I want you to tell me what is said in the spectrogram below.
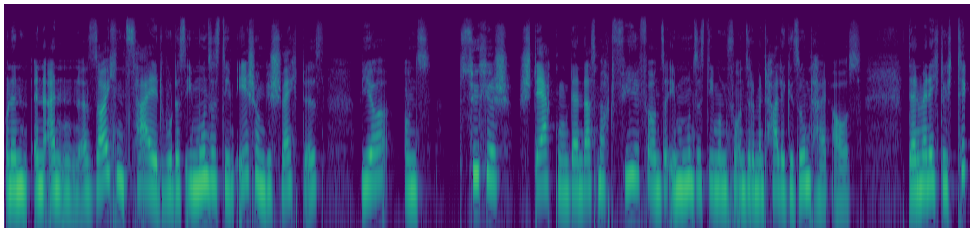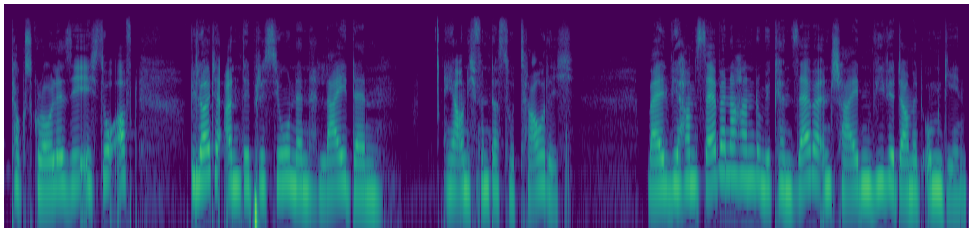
Und in, in einer solchen Zeit, wo das Immunsystem eh schon geschwächt ist, wir uns psychisch stärken, denn das macht viel für unser Immunsystem und für unsere mentale Gesundheit aus. Denn wenn ich durch TikTok scrolle, sehe ich so oft, wie Leute an Depressionen leiden. Ja, und ich finde das so traurig weil wir haben es selber in der Hand und wir können selber entscheiden, wie wir damit umgehen.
